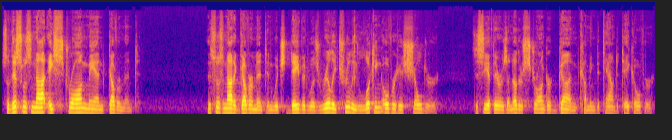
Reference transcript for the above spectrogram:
So, this was not a strongman government. This was not a government in which David was really, truly looking over his shoulder to see if there was another stronger gun coming to town to take over.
